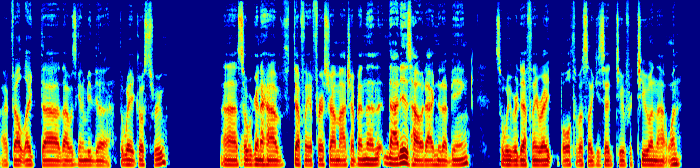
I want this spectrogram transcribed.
I felt like the, that was going to be the the way it goes through. Uh, so we're going to have definitely a first round matchup, and then that is how it ended up being. So we were definitely right, both of us, like you said, two for two on that one.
